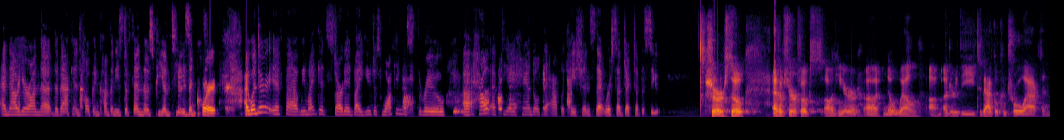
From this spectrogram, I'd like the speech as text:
And now you're on the, the back end helping companies defend those PMTAs in court. I wonder if uh, we might get started by you just walking us through uh, how FDA handled the applications that were subject of the suit. Sure. So, as I'm sure folks on here uh, know well, um, under the Tobacco Control Act and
